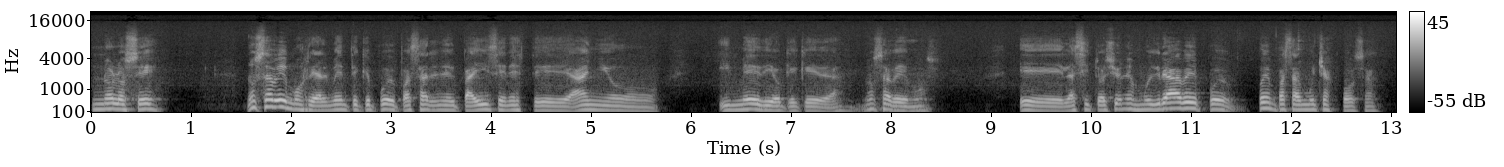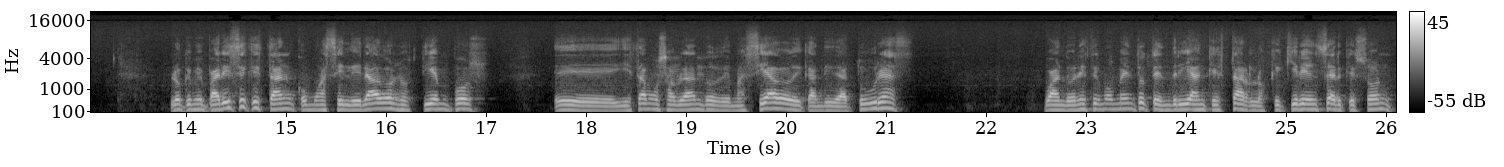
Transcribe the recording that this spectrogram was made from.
No lo sé. No sabemos realmente qué puede pasar en el país en este año y medio que queda. No sabemos. Eh, la situación es muy grave, pueden pasar muchas cosas. Lo que me parece que están como acelerados los tiempos eh, y estamos hablando demasiado de candidaturas cuando en este momento tendrían que estar los que quieren ser, que son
